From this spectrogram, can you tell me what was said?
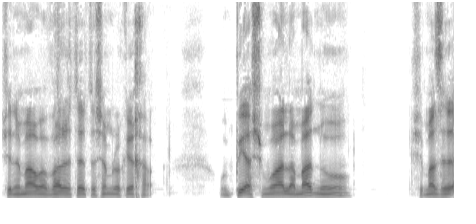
שנאמר, ועבדת את השם אלוקיך. ומפי השמועה למדנו, שמה זה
